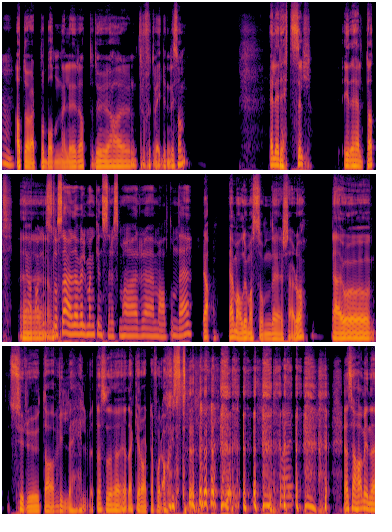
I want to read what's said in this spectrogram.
Mm. At du har vært på bånn, eller at du har truffet veggen, liksom. Eller redsel, i det hele tatt. Ja, Eh, angst også er det, det er veldig mange kunstnere som har eh, malt om det. Ja, jeg maler jo masse om det sjæl òg. Jeg er jo surre ut av ville helvete, så det er ikke rart jeg får angst. Så jeg har mine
